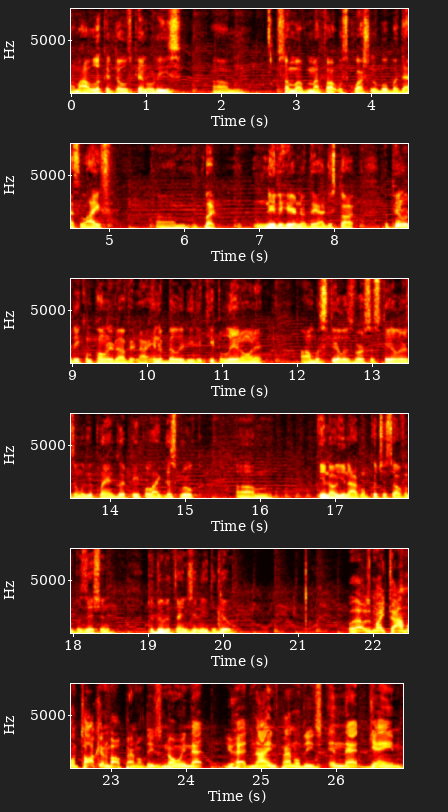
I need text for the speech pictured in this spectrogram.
Um, I'll look at those penalties. Um, some of them I thought was questionable, but that's life. Um, but neither here nor there. I just thought the penalty component of it and our inability to keep a lid on it um, with Steelers versus Steelers, and when you're playing good people like this group, um, you know you're not going to put yourself in position to do the things you need to do. Well, that was Mike Tomlin talking about penalties, knowing that you had nine penalties in that game.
